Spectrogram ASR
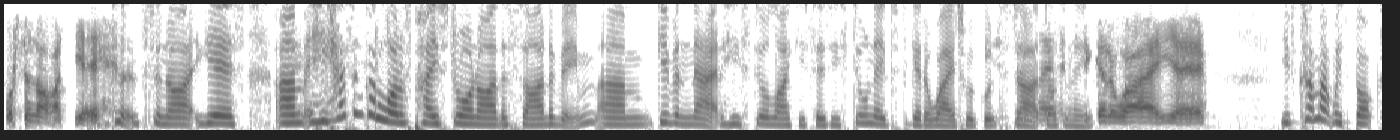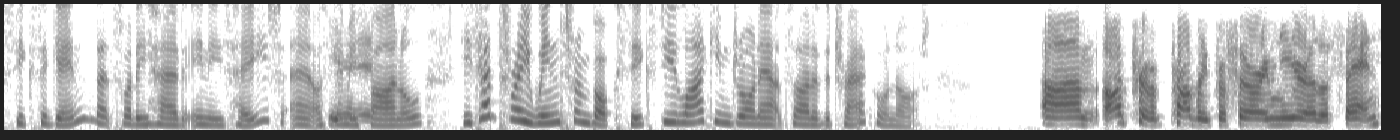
Or tonight, yeah. T- tonight, yes. Um, he hasn't got a lot of pace drawn either side of him. Um, given that, he still, like he says, he still needs to get away to a good start, Needs doesn't To he? get away, yeah. You've come up with box six again. That's what he had in his heat uh, or semi final. He's had three wins from box six. Do you like him drawn outside of the track or not? Um, I pr- probably prefer him nearer the fence,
